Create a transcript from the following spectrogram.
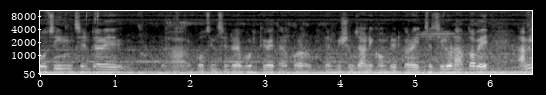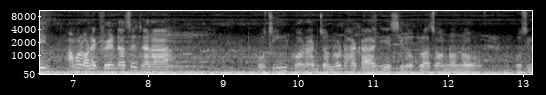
কোচিং সেন্টারে কোচিং সেন্টারে ভর্তি হয়ে তারপর অ্যাডমিশন জার্নি কমপ্লিট করার ইচ্ছে ছিল না। তবে আমি, আমার অনেক ফ্রেন্ড আছে যারা কোচিং করার জন্য ঢাকা গিয়েছিল প্লাস অন্য অন্য কোচিং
